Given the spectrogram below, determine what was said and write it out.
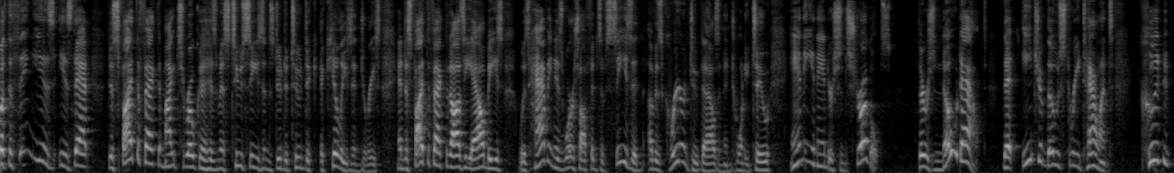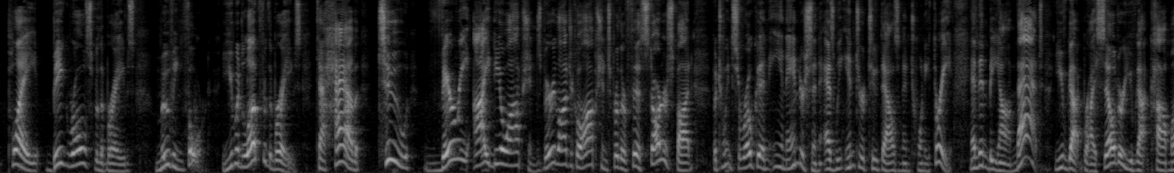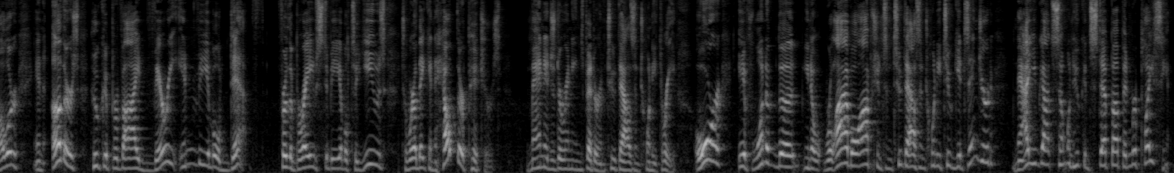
But the thing is, is that despite the fact that Mike Soroka has missed two seasons due to two Achilles injuries, and despite the fact that Ozzie Albies was having his worst offensive season of his career in 2022, and Ian Anderson struggles, there's no doubt that each of those three talents could play big roles for the Braves moving forward. You would love for the Braves to have two very ideal options, very logical options for their fifth starter spot between Soroka and Ian Anderson as we enter 2023. And then beyond that, you've got Bryce Elder, you've got Kyle Muller, and others who could provide very enviable depth for the Braves to be able to use to where they can help their pitchers manage their innings better in 2023. Or if one of the, you know, reliable options in 2022 gets injured, now you've got someone who can step up and replace him.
